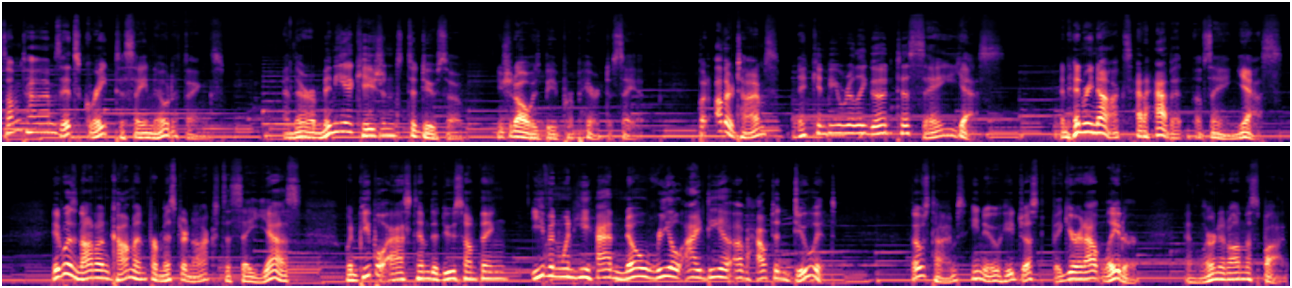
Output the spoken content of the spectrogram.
Sometimes it's great to say no to things, and there are many occasions to do so. You should always be prepared to say it. But other times, it can be really good to say yes and Henry Knox had a habit of saying yes. It was not uncommon for Mr. Knox to say yes when people asked him to do something, even when he had no real idea of how to do it. Those times, he knew he'd just figure it out later and learn it on the spot.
